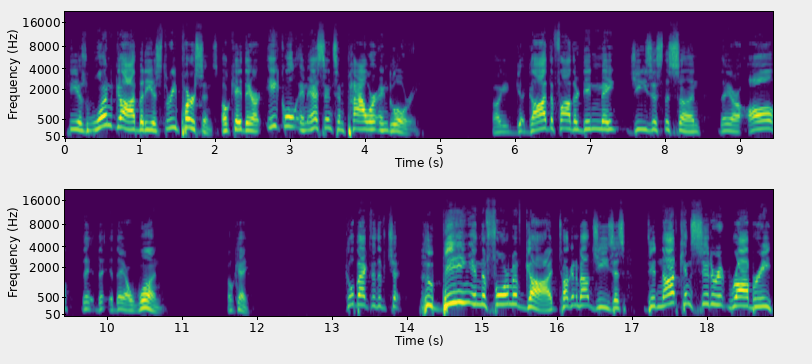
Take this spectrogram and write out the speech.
He is one God, but He is three persons. Okay, they are equal in essence and power and glory. God the Father didn't make Jesus the Son. They are all, they, they, they are one. Okay. Go back to the, who being in the form of God, talking about Jesus, did not consider it robbery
